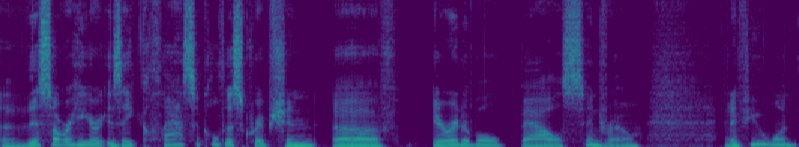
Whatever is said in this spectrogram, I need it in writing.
This over here is a classical description of irritable bowel syndrome. And if you want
